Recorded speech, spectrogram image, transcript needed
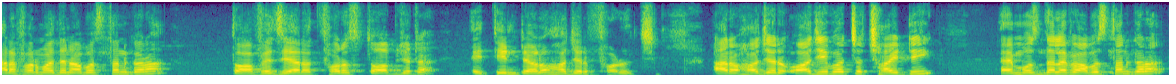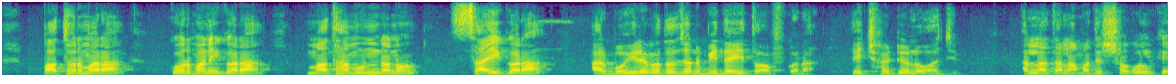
আরাফার ময়দানে অবস্থান করা তফে জিয়ারত ফরজ তফ যেটা, এই তিনটে হলো হজের ফরজ। আর হজের অজীব হচ্ছে ছয়টি মোজদালেফে অবস্থান করা, পাথর মারা, কোরবানি করা, মাথা মুন্ডানো, সাই করা, আর বহিরাগতের জন্য বিদায়ী তফ করা। এই ছয়টি হলো অজীব আল্লাহ তালা আমাদের সকলকে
